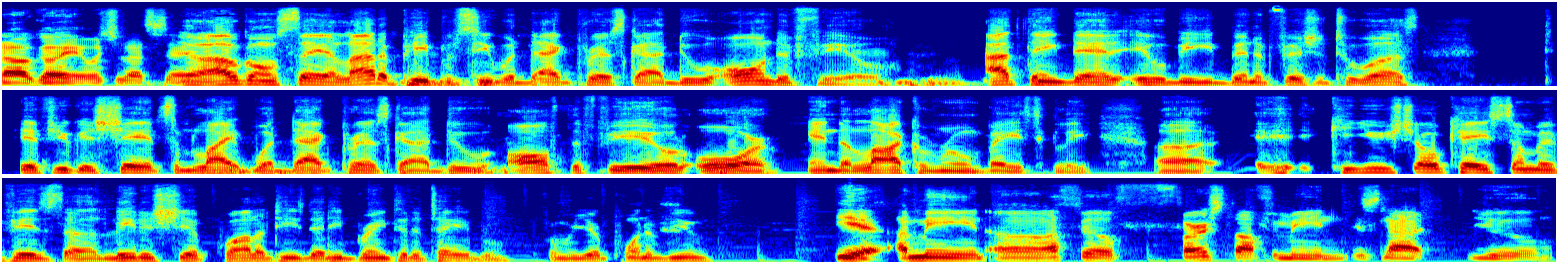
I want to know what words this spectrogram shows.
No, go ahead. What you about to say? No, I was gonna say a lot of people see what Dak Prescott do on the field. I think that it would be beneficial to us if you could shed some light what Dak Prescott do off the field or in the locker room, basically. Uh, can you showcase some of his uh, leadership qualities that he bring to the table from your point of view? Yeah, I mean, uh, I feel first off, I mean, it's not you. Know,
